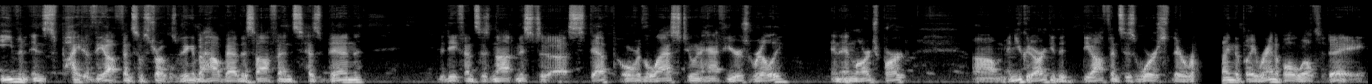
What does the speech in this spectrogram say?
even in spite of the offensive struggles, we think about how bad this offense has been. The defense has not missed a step over the last two and a half years, really, in, in large part. Um, and you could argue that the offense is worse. They're running the play, ran the ball well today.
